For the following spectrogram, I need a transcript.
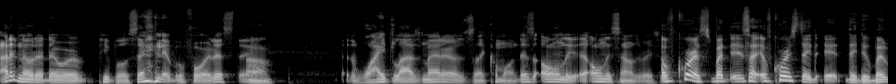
I didn't know that there were people saying it before this thing. Ja. White lives matter. I was like, come on, this only only sounds racist. Of course, but it's like, of course they, they do, but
